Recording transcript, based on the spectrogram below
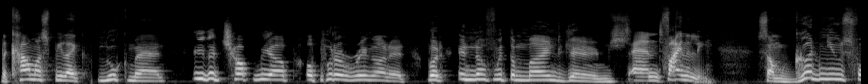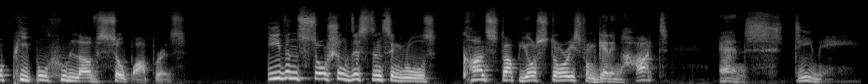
The cow must be like, look, man, either chop me up or put a ring on it, but enough with the mind games. And finally, some good news for people who love soap operas. Even social distancing rules can't stop your stories from getting hot and steamy.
